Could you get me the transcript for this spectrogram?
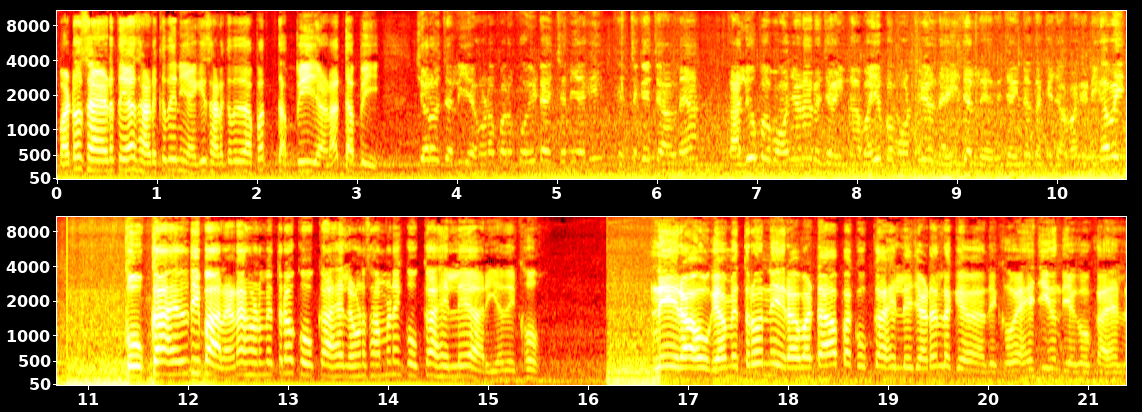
ਬਟ ਉਹ ਸਾਈਡ ਤੇ ਆ ਸੜਕ ਤੇ ਨਹੀਂ ਹੈਗੀ। ਸੜਕ ਤੇ ਆਪਾਂ ਦੱਬੀ ਜਾਣਾ ਦੱਬੀ। ਚਲੋ ਚੱਲੀਏ ਹੁਣ ਆਪਾਂ ਨੂੰ ਕੋਈ ਟੈਨਸ਼ਨ ਨਹੀਂ ਹੈਗੀ। ਖਿੱਚ ਕੇ ਚੱਲਦੇ ਆ ਕੱਲ ਆਪਾਂ ਪਹੁੰਚ ਜਾਣਾ ਰਜਾਈਨਾ ਬਾਈ ਆਪਾਂ ਮੌਂਟਰੀਅਲ ਨਹੀਂ ਚੱਲੇ ਰਜਾਈਨਾ ਤੱਕ ਜਾਵਾਂਗੇ ਠੀਕ ਆ ਬਾਈ? ਕੋਕਾ ਹਿੱਲ ਦੀ ਭਾ ਲੈਣਾ ਹੁਣ ਮਿੱਤਰੋ ਕੋਕਾ ਹਿੱਲ ਹੁਣ ਸਾਹਮਣੇ ਕੋਕਾ ਹਿੱਲੇ ਆ ਰਹੀ ਆ ਦੇਖੋ। ਨੇਰਾ ਹੋ ਗਿਆ ਮਿੱਤਰੋ ਨੇਰਾ ਵਟਾ ਆਪਾਂ ਕੋਕਾ ਹਿੱਲੇ ਚੜਨ ਲੱਗੇ ਹੋਏ ਆ ਦੇਖੋ ਇਹੋ ਜੀ ਹੁੰਦੀ ਆ ਕੋਕਾ ਹਿੱਲ।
